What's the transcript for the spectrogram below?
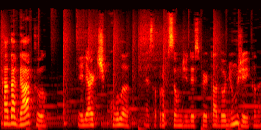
cada gato ele articula essa profissão de despertador de um jeito, né?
